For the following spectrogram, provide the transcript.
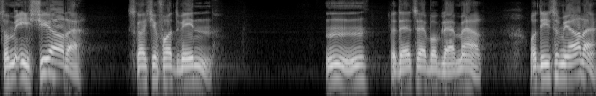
som ikke gjør det, skal ikke få et vinn. mm, det er det som er problemet her. Og de som gjør det,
